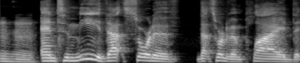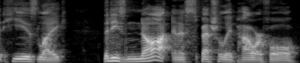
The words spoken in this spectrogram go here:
Mm-hmm. and to me that sort of that sort of implied that he's like that he's not an especially powerful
